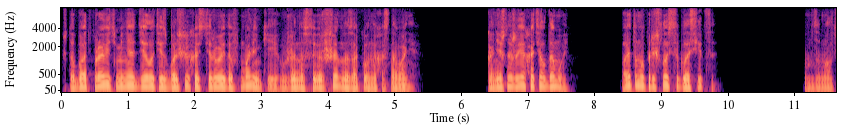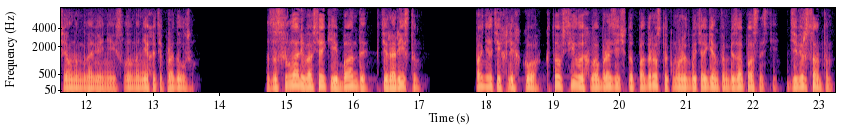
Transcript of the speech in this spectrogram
чтобы отправить меня делать из больших астероидов маленькие уже на совершенно законных основаниях. Конечно же, я хотел домой, поэтому пришлось согласиться. Он замолчал на мгновение и словно нехотя продолжил. Засылали во всякие банды, к террористам. Понять их легко, кто в силах вообразить, что подросток может быть агентом безопасности, диверсантом,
